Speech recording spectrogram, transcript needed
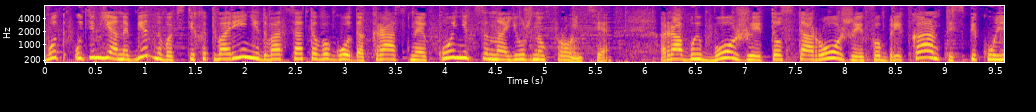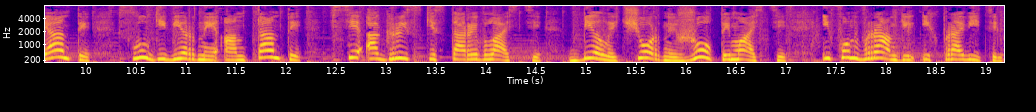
Вот у Демьяна Бедного в стихотворении 20 -го года «Красная конница на Южном фронте». Рабы Божии, толсторожие, фабриканты, спекулянты, слуги верные антанты, все огрызки старой власти, белой, черной, желтой масти, и фон Врангель их правитель,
